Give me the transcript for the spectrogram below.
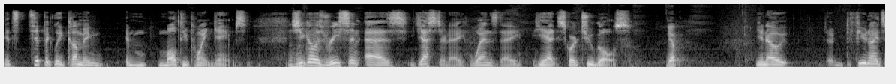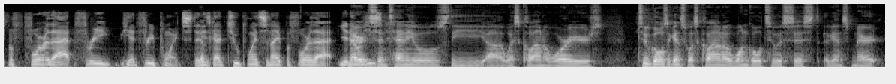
it's typically coming in multi-point games. So you go as recent as yesterday, Wednesday, he had scored two goals. yep, You know, a few nights before that, three he had three points. Then Yep. he's got two points the night before that. You know, Merritt Centennials, the uh, West Kelowna Warriors, two goals against West Kelowna, one goal, two assists against Merritt.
